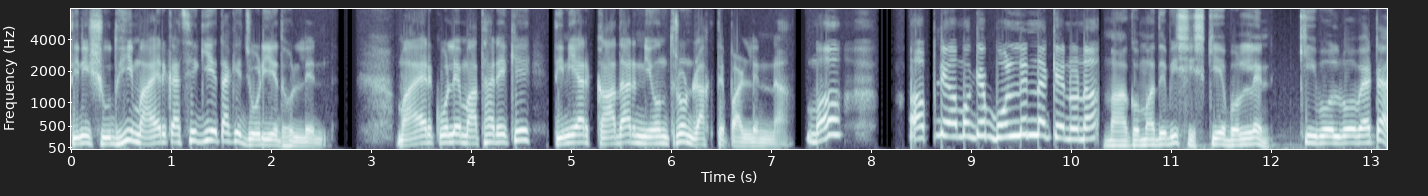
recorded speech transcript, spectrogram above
তিনি শুধুই মায়ের কাছে গিয়ে তাকে জড়িয়ে ধরলেন। মায়ের কোলে মাথা রেখে তিনি আর কাঁদার নিয়ন্ত্রণ রাখতে পারলেন না। মা আপনি আমাকে বললেন না কেন না? মাগমা দেবী শিসকিয়ে বললেন কি বলব বেটা?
